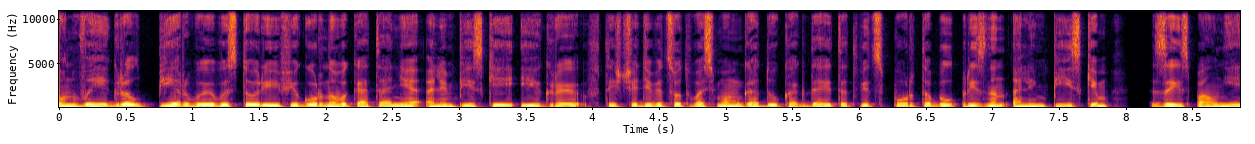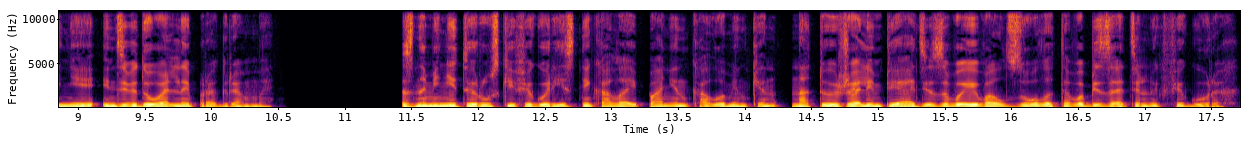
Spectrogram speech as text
Он выиграл первые в истории фигурного катания Олимпийские игры в 1908 году, когда этот вид спорта был признан олимпийским за исполнение индивидуальной программы. Знаменитый русский фигурист Николай Панин-Коломенкин на той же Олимпиаде завоевал золото в обязательных фигурах.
